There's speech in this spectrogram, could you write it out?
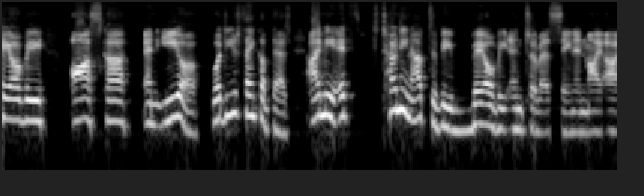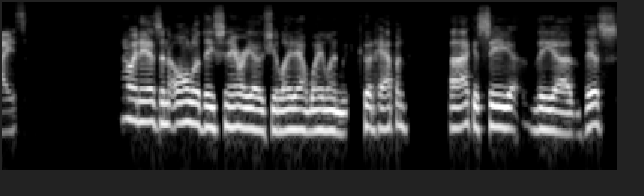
Asuka, and Io? What do you think of this? I mean, it's turning out to be very interesting in my eyes. No, it is, and all of these scenarios you laid out, Waylon, could happen. Uh, I could see the uh, this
